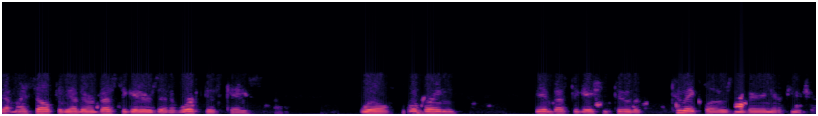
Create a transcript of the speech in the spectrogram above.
that myself and the other investigators that have worked this case will will bring the investigation to the to a close in the very near future.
